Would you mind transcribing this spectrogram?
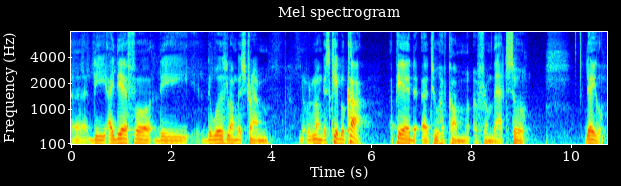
uh, the idea for the the world's longest tram, longest cable car, appeared uh, to have come from that. So there you go.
